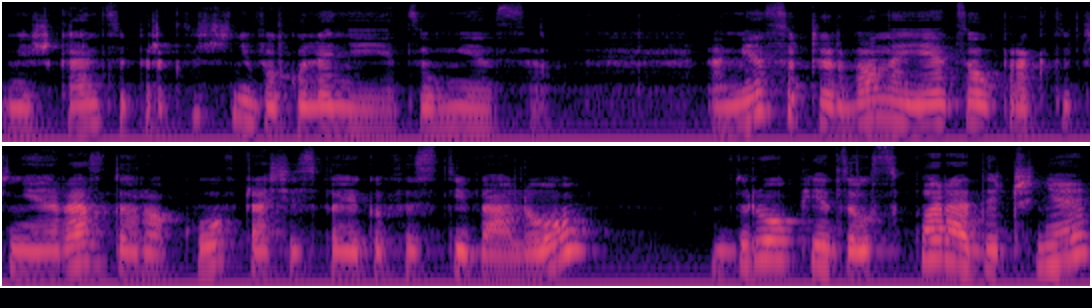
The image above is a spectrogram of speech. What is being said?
mieszkańcy praktycznie w ogóle nie jedzą mięsa. E, mięso czerwone jedzą praktycznie raz do roku w czasie swojego festiwalu. Drób jedzą sporadycznie.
